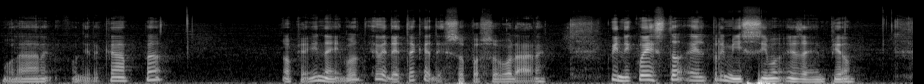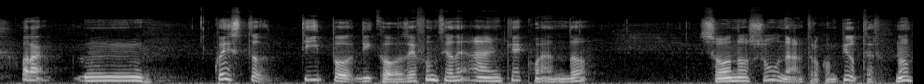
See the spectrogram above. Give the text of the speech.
Volare vuol dire k ok enabled. E vedete che adesso posso volare. Quindi questo è il primissimo esempio. Ora mh, mm, questo tipo di cose funziona anche quando sono su un altro computer no?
